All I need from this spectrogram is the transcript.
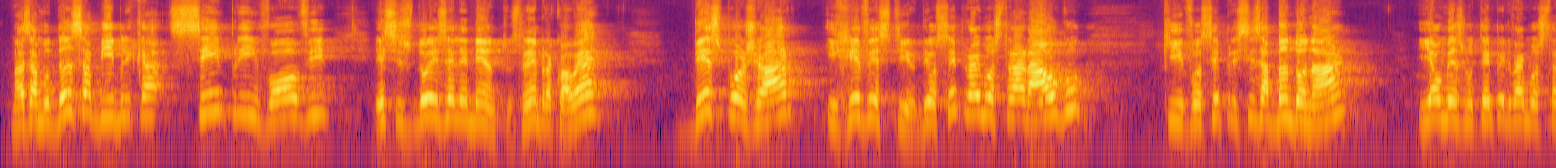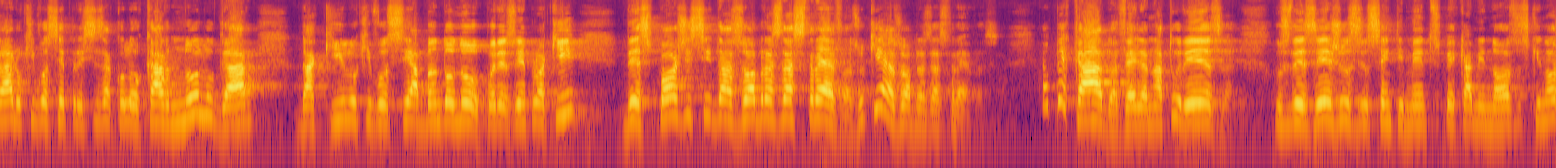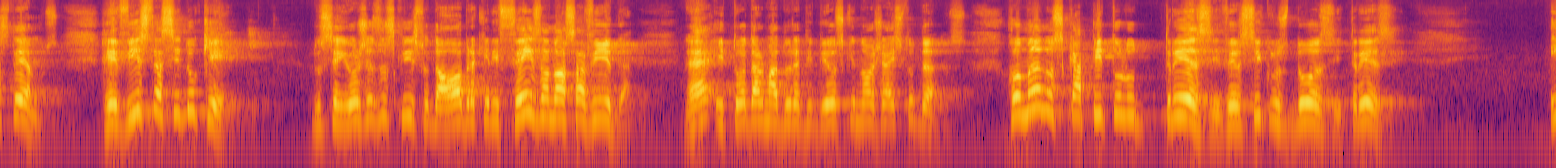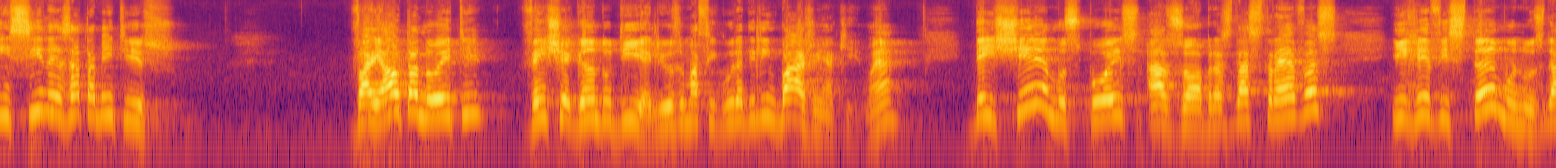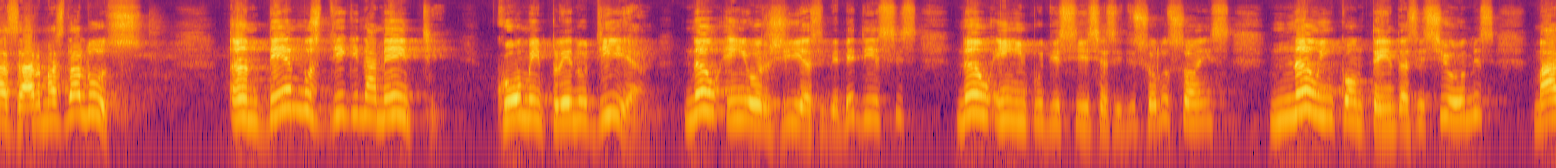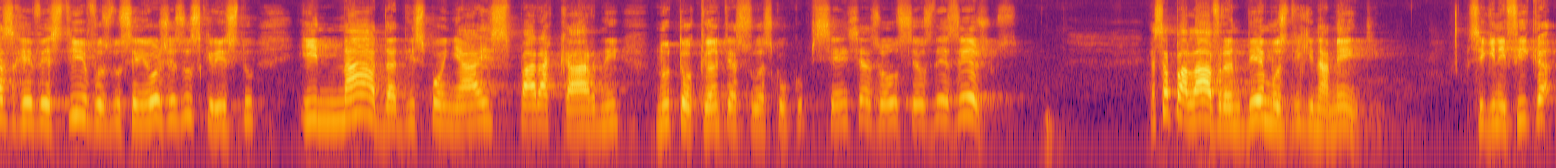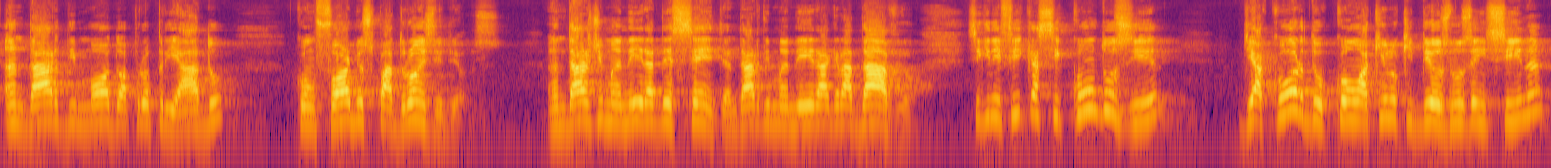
Mas a mudança bíblica sempre envolve esses dois elementos. Lembra qual é? Despojar e revestir. Deus sempre vai mostrar algo que você precisa abandonar e ao mesmo tempo ele vai mostrar o que você precisa colocar no lugar daquilo que você abandonou. Por exemplo, aqui, despoje-se das obras das trevas. O que é as obras das trevas? É o pecado, a velha natureza, os desejos e os sentimentos pecaminosos que nós temos. Revista-se do quê? Do Senhor Jesus Cristo, da obra que ele fez na nossa vida, né? E toda a armadura de Deus que nós já estudamos. Romanos capítulo 13, versículos 12 e 13, ensina exatamente isso. Vai alta noite, vem chegando o dia. Ele usa uma figura de linguagem aqui, não é? Deixemos, pois, as obras das trevas e revistamo-nos das armas da luz. Andemos dignamente, como em pleno dia, não em orgias e bebedices, não em impudicícias e dissoluções, não em contendas e ciúmes, mas revestivos do Senhor Jesus Cristo e nada disponhais para a carne no tocante às suas concupiscências ou seus desejos. Essa palavra andemos dignamente significa andar de modo apropriado, conforme os padrões de Deus. Andar de maneira decente, andar de maneira agradável. Significa se conduzir de acordo com aquilo que Deus nos ensina,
